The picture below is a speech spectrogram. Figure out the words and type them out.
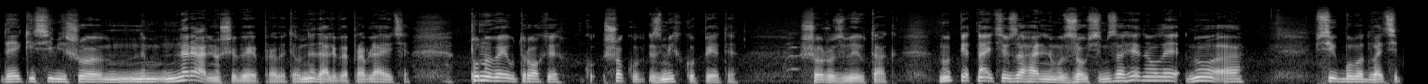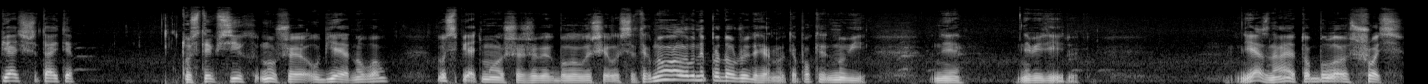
Деякі сім'ї, що нереально ще виправити, вони далі виправляються. Поновив трохи, що зміг купити що розвів так. Ну, 15 в загальному зовсім загинули, ну а всіх було 25, вважайте. То з тих всіх, ну, ще об'єднував. Ну, з 5 може ще живих було лишилося. Так, ну, але вони продовжують гинути, поки нові не, не відійдуть. Я знаю, то було щось.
